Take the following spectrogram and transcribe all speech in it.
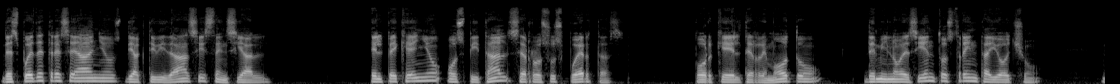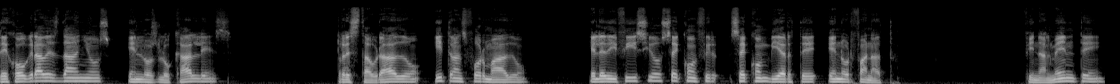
Después de trece años de actividad asistencial, el pequeño hospital cerró sus puertas, porque el terremoto de 1938 dejó graves daños en los locales. Restaurado y transformado, el edificio se, se convierte en orfanato. Finalmente,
